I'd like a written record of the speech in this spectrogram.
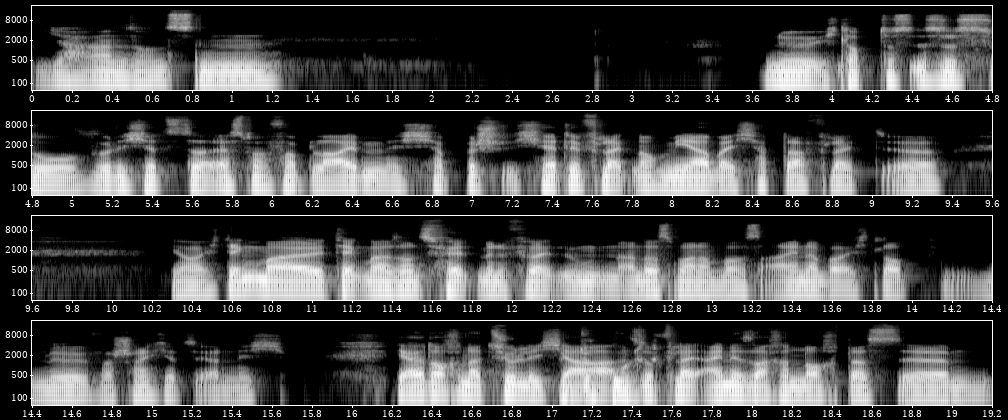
ja, ansonsten, nö, ich glaube, das ist es so. Würde ich jetzt da erstmal verbleiben. Ich habe, ich hätte vielleicht noch mehr, aber ich habe da vielleicht äh, ja, ich denke mal, denk mal, sonst fällt mir vielleicht irgendein anderes Mal noch mal was ein, aber ich glaube, nö, wahrscheinlich jetzt eher nicht. Ja, doch, natürlich, ja. Also vielleicht eine Sache noch, dass ähm,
